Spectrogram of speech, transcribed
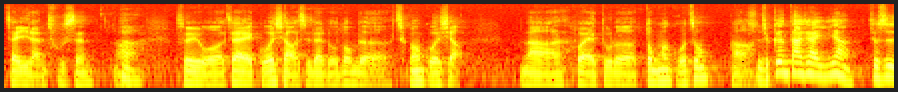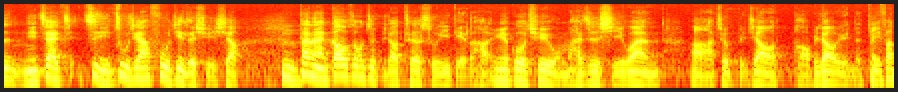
在宜兰出生啊，所以我在国小是在罗东的成功国小，那后来读了东方国中啊，就跟大家一样，就是你在自己住家附近的学校。嗯，当然高中就比较特殊一点了哈，因为过去我们还是习惯啊，就比较跑比较远的地方。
